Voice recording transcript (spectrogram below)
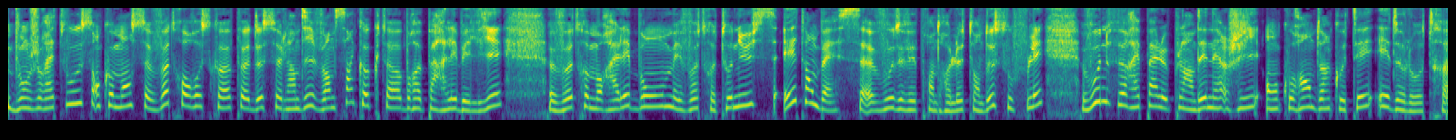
Bonjour à tous, on commence votre horoscope de ce lundi 25 octobre par les béliers. Votre moral est bon, mais votre tonus est en baisse. Vous devez prendre le temps de souffler. Vous ne ferez pas le plein d'énergie en courant d'un côté et de l'autre.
